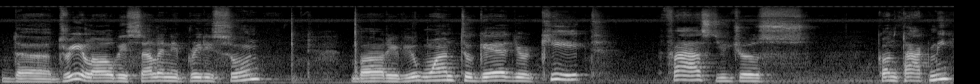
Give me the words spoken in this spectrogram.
the drill I'll be selling it pretty soon but if you want to get your kit fast you just contact me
